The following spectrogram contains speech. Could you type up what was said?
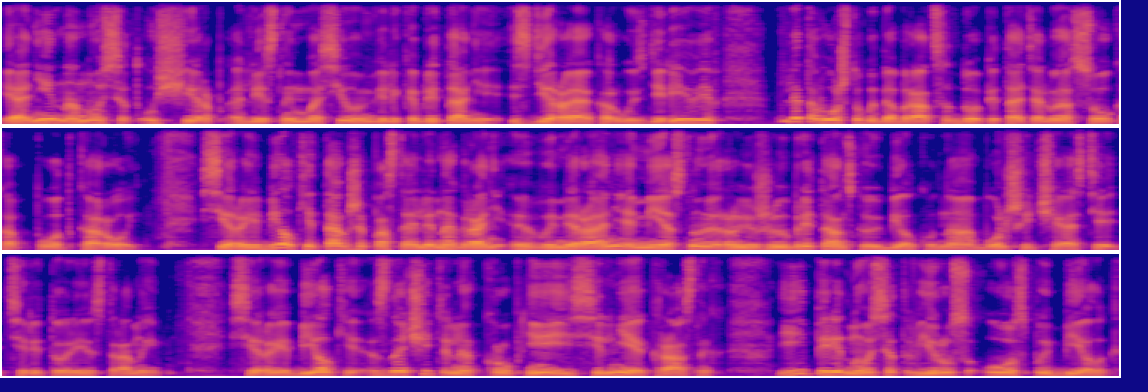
и они наносят ущерб лесным массивам Великобритании, сдирая кору с деревьев для того, чтобы добраться до питательного сока под корой. Серые белки также поставили на грань вымирания местную рыжую британскую белку на большей части территории страны. Серые белки значительно крупнее и сильнее красных и переносят вирус оспы белок,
